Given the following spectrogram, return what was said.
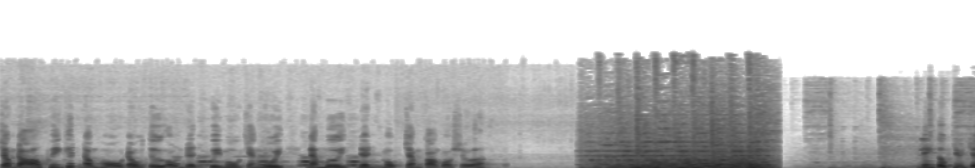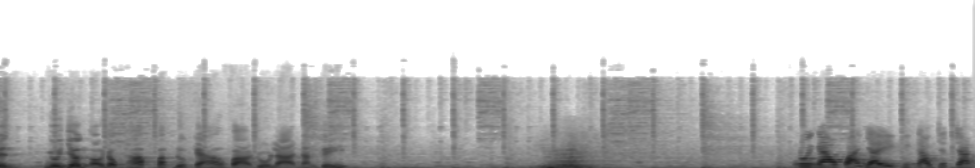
Trong đó khuyến khích nông hộ đầu tư ổn định quy mô chăn nuôi 50 đến 100 con bò sữa, Liên tục chương trình, người dân ở Đồng Tháp bắt được cá và rùa lạ nặng ký. Nuôi ngao quá dày khiến ngao chết trắng,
